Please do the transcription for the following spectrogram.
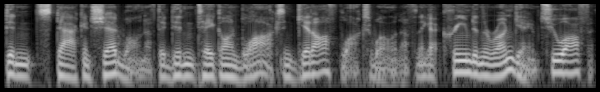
didn't stack and shed well enough. They didn't take on blocks and get off blocks well enough. And they got creamed in the run game too often.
